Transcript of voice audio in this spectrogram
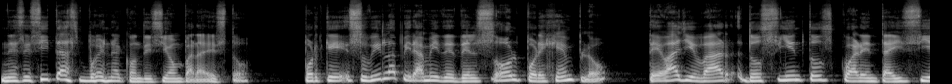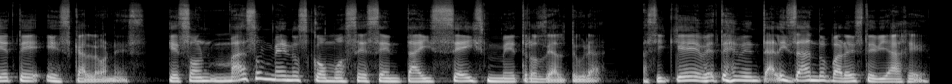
Necesitas buena condición para esto, porque subir la pirámide del Sol, por ejemplo, te va a llevar 247 escalones, que son más o menos como 66 metros de altura. Así que vete mentalizando para este viaje.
